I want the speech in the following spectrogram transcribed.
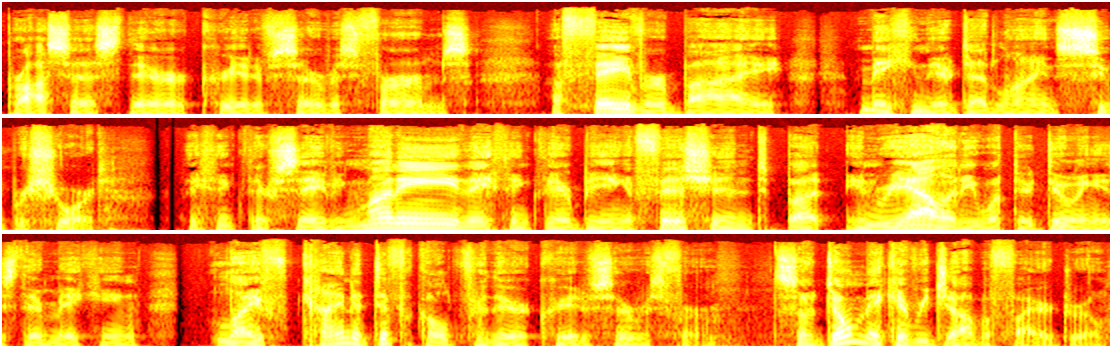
process, their creative service firms a favor by making their deadlines super short. They think they're saving money, they think they're being efficient, but in reality, what they're doing is they're making life kind of difficult for their creative service firm. So don't make every job a fire drill.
